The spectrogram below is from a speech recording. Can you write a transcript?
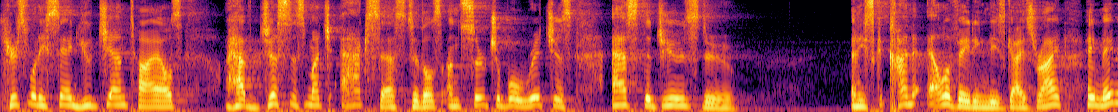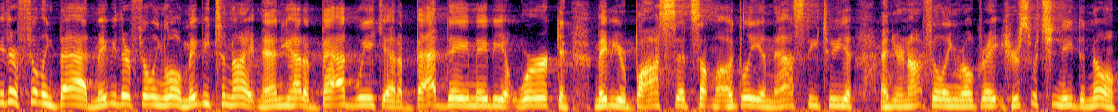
here's what he's saying you Gentiles have just as much access to those unsearchable riches as the Jews do. And he's kind of elevating these guys, right? Hey, maybe they're feeling bad. Maybe they're feeling low. Maybe tonight, man, you had a bad week. You had a bad day maybe at work, and maybe your boss said something ugly and nasty to you, and you're not feeling real great. Here's what you need to know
